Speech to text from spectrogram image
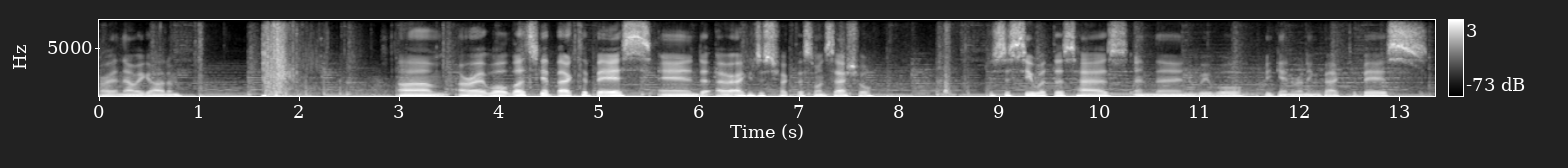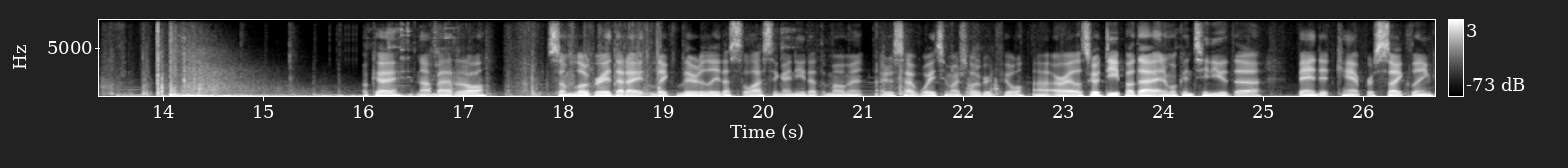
Alright, now we got him. Um, alright, well, let's get back to base, and uh, I can just check this one satchel. Just to see what this has, and then we will begin running back to base. Okay, not bad at all. Some low grade that I, like, literally, that's the last thing I need at the moment. I just have way too much low grade fuel. Uh, Alright, let's go depot that, and we'll continue the bandit camp recycling.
